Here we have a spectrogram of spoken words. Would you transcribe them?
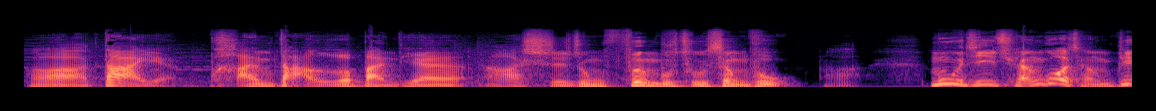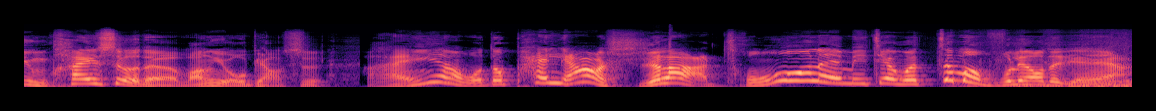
啊，大爷盘大鹅半天啊，始终分不出胜负啊。目击全过程并拍摄的网友表示：“哎呀，我都拍俩小时了，从来没见过这么无聊的人啊！”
